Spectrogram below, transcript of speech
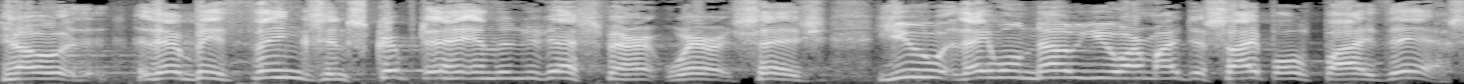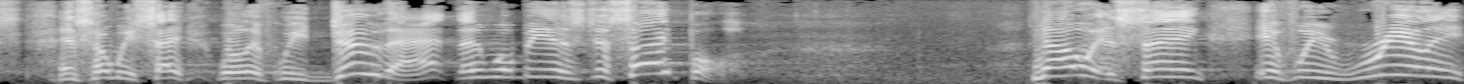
You know, there'll be things in script in the New Testament where it says, "You, they will know you are my disciples by this." And so we say, "Well, if we do that, then we'll be his disciple." No, it's saying if we really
